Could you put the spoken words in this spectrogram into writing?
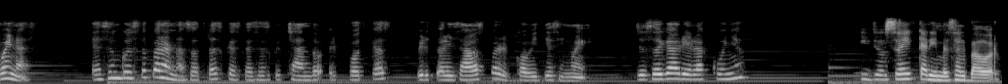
Buenas, es un gusto para nosotras que estés escuchando el podcast Virtualizados por el COVID-19. Yo soy Gabriela Cuña. Y yo soy Karime Salvador.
